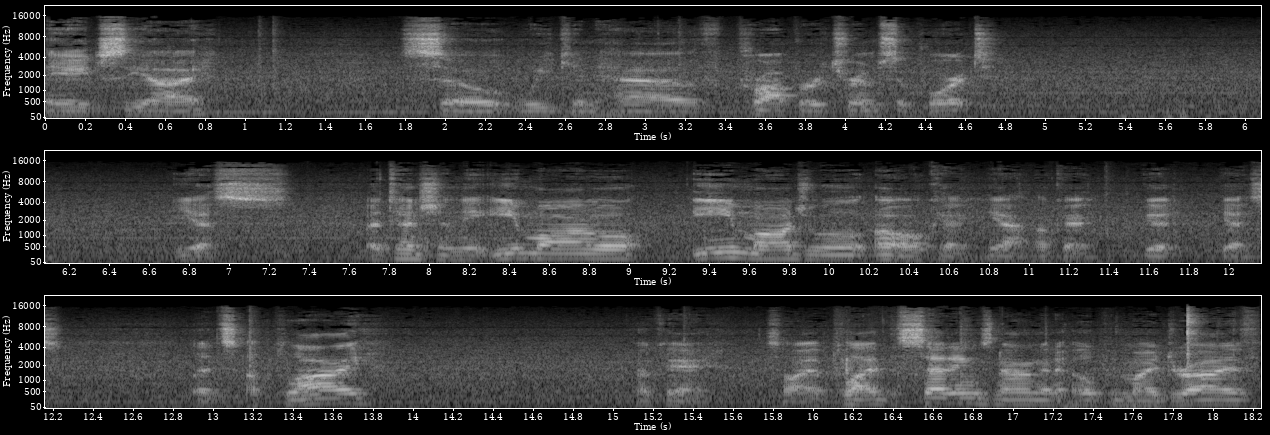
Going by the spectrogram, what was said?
AHCI so we can have proper trim support. Yes. Attention, the E model E module. Oh, okay. Yeah, okay. Good. Yes. Let's apply. Okay. So I applied the settings. Now I'm going to open my drive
